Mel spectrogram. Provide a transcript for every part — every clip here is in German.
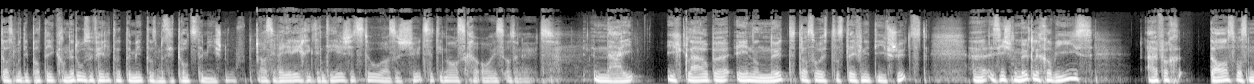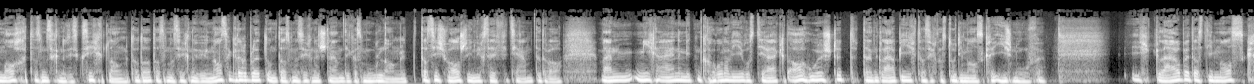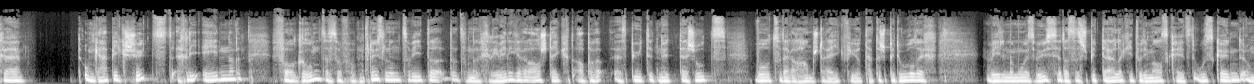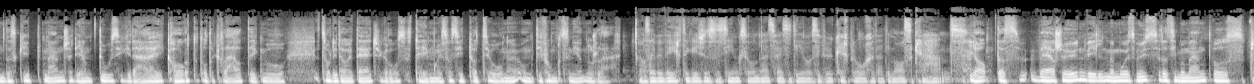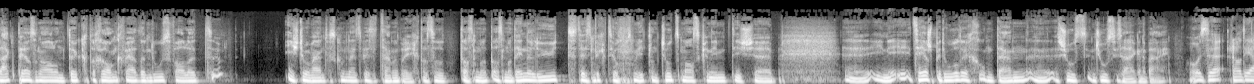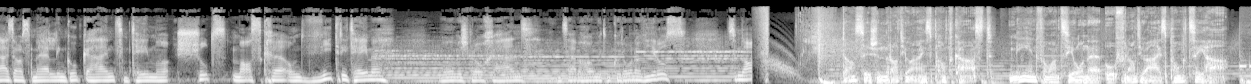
dass man die Partikel nicht rausfiltert, damit dass man sie trotzdem einschnauft. Also welche Richtung tendierst jetzt du? Also schützen die Masken uns oder nicht? Nein, ich glaube eher nicht, dass uns das definitiv schützt. Äh, es ist möglicherweise einfach das, was man macht, dass man sich nicht ins Gesicht langt, oder? Dass man sich nicht in die Nase grübelt und dass man sich nicht ständig ans Maul langt. Das ist wahrscheinlich das Effiziente daran. Wenn mich einer mit dem Coronavirus direkt anhustet, dann glaube ich, dass ich das durch die Maske einschnaufe. Ich glaube, dass die Maske die Umgebung schützt, ein bisschen eher vor Grund, also vom Pfnüssel und so weiter, dass man ein bisschen weniger ansteckt, aber es bietet nicht den Schutz, der zu dieser Hamsterei geführt hat. Das ist bedauerlich weil man muss wissen, dass es Spitäler gibt, wo die Masken jetzt ausgehen und es gibt Menschen, die haben Tausende daheim gehortet oder geklaut irgendwo. Solidarität ist ein grosses Thema in solchen Situationen und die funktioniert nur schlecht. Also eben wichtig ist, dass sie im Gesundheitswesen die, die sie wirklich brauchen, auch die Masken haben. Ja, das wäre schön, weil man muss wissen, dass im Moment, wo das Pflegepersonal und die Doktor krank werden und ausfallen, ist der Moment, wo das Gesundheitswesen zusammenbricht. Also, dass man, dass man diesen Leuten Desinfektionsmittel und Schutzmasken nimmt, ist äh, äh, zuerst bedauerlich und dann äh, ein, Schuss, ein Schuss ins eigene Bein. Unser Radio 1 als Merlin Guggenheim zum Thema Schutzmasken und weitere Themen, die wir besprochen haben im Zusammenhang mit dem Coronavirus. Das ist ein Radio 1 Podcast. Mehr Informationen auf radio1.ch.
